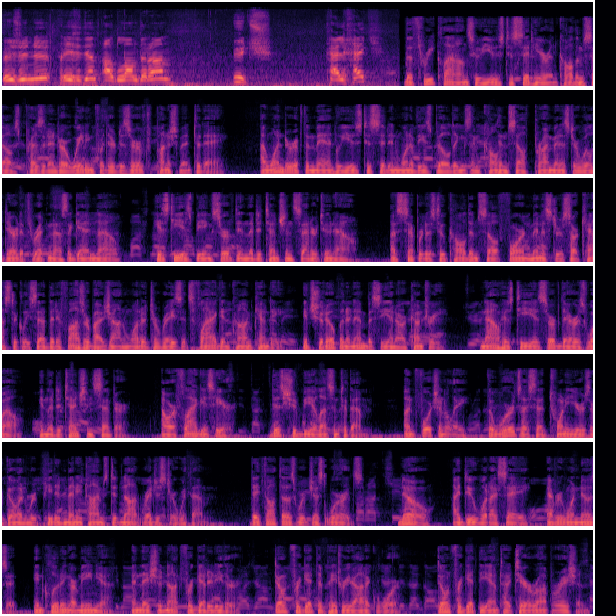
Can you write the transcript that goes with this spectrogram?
özünü prezident adlandıran 3 təlxək The three clowns who used to sit here and call themselves president are waiting for their deserved punishment today. I wonder if the man who used to sit in one of these buildings and call himself prime minister will dare to threaten us again now? His tea is being served in the detention center too now. A separatist who called himself foreign minister sarcastically said that if Azerbaijan wanted to raise its flag in Khankendi, it should open an embassy in our country. Now his tea is served there as well, in the detention center. Our flag is here. This should be a lesson to them. Unfortunately, the words I said 20 years ago and repeated many times did not register with them. They thought those were just words. No, I do what I say, everyone knows it, including Armenia, and they should not forget it either. Don't forget the patriotic war. Don't forget the anti-terror operation.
